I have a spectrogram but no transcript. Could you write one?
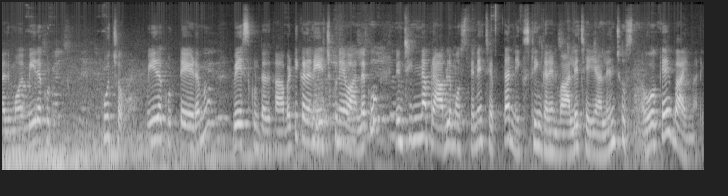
అది మొ- మీద కుట్ కూర్చో. మీద కుట్టేయడము వేసుకుంటుంది. కాబట్టి ఇక్కడ నేర్చుకునే వాళ్ళకు నేను చిన్న ప్రాబ్లం వస్తేనే చెప్తా. నెక్స్ట్ ఇంకా నేను వాళ్ళే చేయాలని చూస్తాను ఓకే? బాయ్ మరి.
